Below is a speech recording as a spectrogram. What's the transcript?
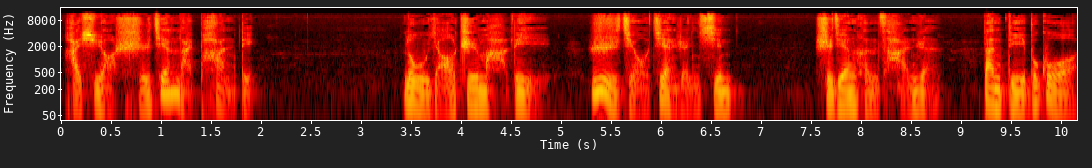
还需要时间来判定。路遥知马力，日久见人心。时间很残忍，但抵不过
